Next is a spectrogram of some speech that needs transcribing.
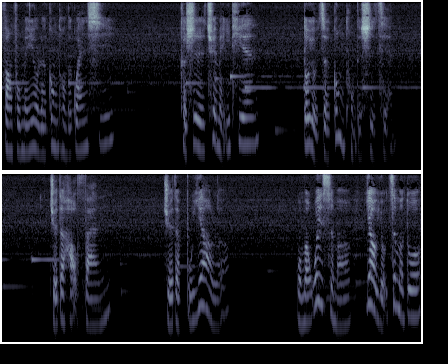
仿佛没有了共同的关系，可是却每一天都有着共同的事件。觉得好烦，觉得不要了。我们为什么要有这么多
